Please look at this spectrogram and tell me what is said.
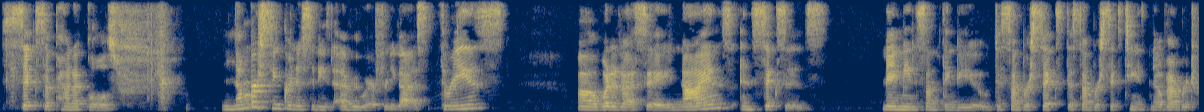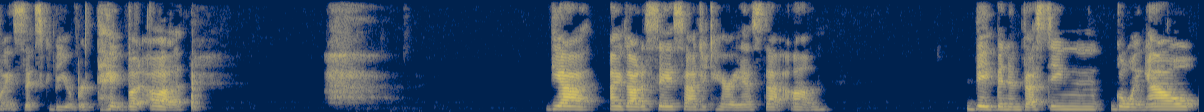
Six of pentacles. Number synchronicities everywhere for you guys. Threes, uh, what did I say? Nines and sixes may mean something to you. December 6th, December 16th, November 26th could be your birthday. But uh yeah, I gotta say, Sagittarius, that um they've been investing, going out,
